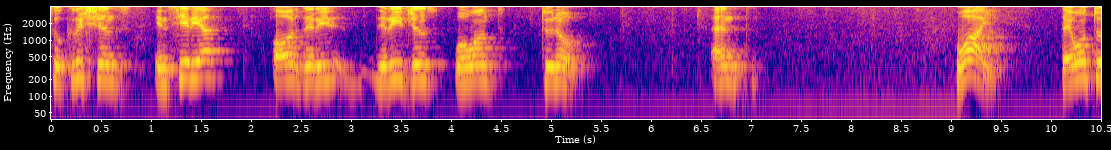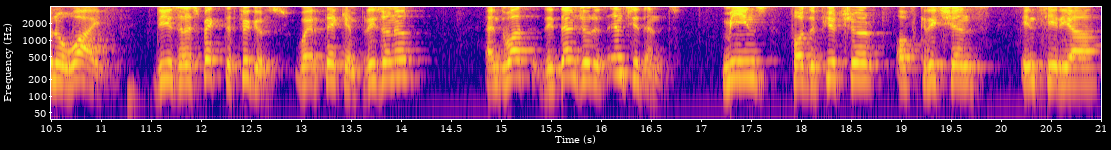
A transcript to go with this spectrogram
to Christians in Syria or the, re the regions who want to know. And why? They want to know why these respected figures were taken prisoner and what the dangerous incident means for the future of Christians in Syria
